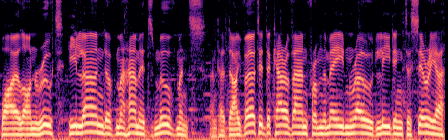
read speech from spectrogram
While en route, he learned of Muhammad's movements and had diverted the caravan from the main road leading to Syria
